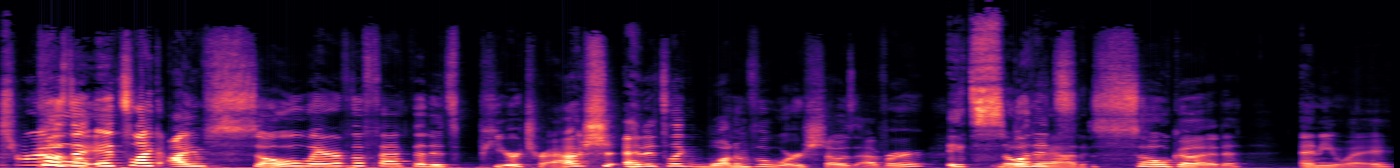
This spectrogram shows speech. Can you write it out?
true. Because it's like I'm so aware of the fact that it's pure trash and it's like one of the worst shows ever. It's so but bad. it's so good anyway.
